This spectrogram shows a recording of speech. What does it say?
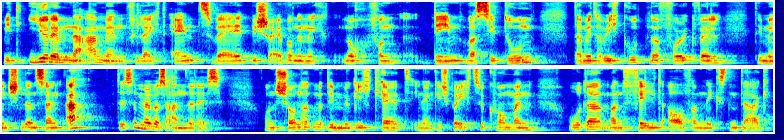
mit ihrem Namen, vielleicht ein, zwei Beschreibungen noch von dem, was sie tun. Damit habe ich guten Erfolg, weil die Menschen dann sagen, ah, das ist einmal was anderes. Und schon hat man die Möglichkeit, in ein Gespräch zu kommen oder man fällt auf am nächsten Tag,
